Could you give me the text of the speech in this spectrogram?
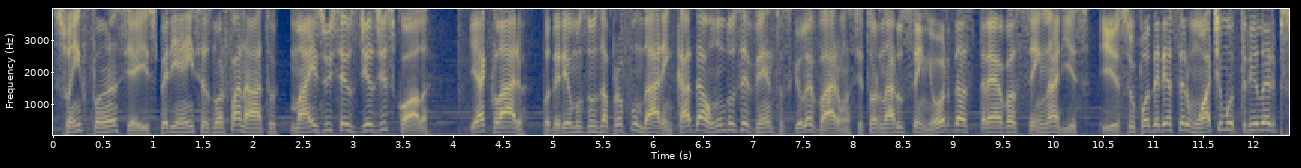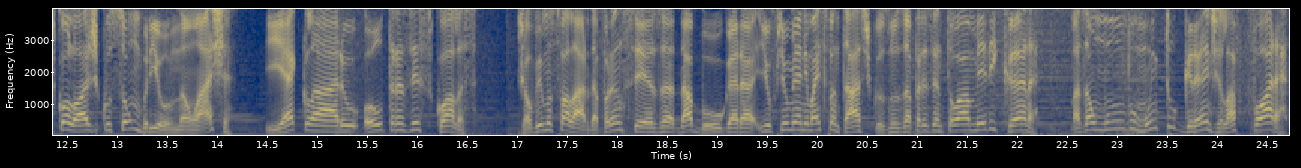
sua infância e experiências no orfanato, mais os seus dias de escola. E é claro, poderíamos nos aprofundar em cada um dos eventos que o levaram a se tornar o Senhor das Trevas sem nariz. Isso poderia ser um ótimo thriller psicológico sombrio, não acha? E é claro, outras escolas. Já ouvimos falar da francesa, da búlgara e o filme Animais Fantásticos nos apresentou a americana. Mas há um mundo muito grande lá fora.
